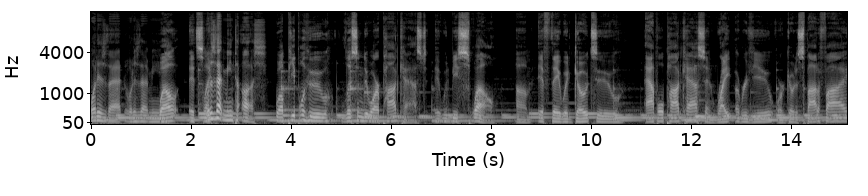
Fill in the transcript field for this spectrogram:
What is that? What does that mean? Well, it's like what does that mean to us? Well, people who listen to our podcast, it would be swell um, if they would go to Apple Podcasts and write a review, or go to Spotify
